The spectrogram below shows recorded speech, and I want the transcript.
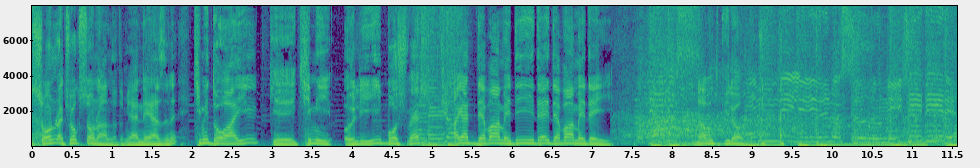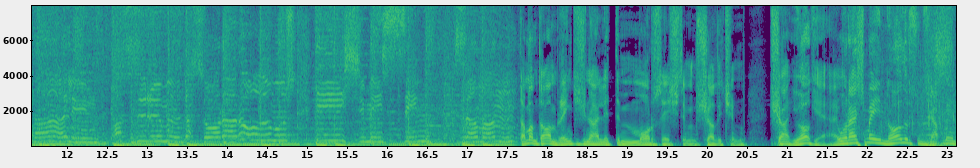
Sonra çok sonra anladım yani ne yazdığını. Kimi doğayı, e, kimi ölüyü boş ver. Hayat devam ediyi de devam edeyi. Davut Güloğlu. nasıl zaman Tamam tamam renk işini hallettim. Mor seçtim şal için. Şal yok ya uğraşmayın ne olursunuz yapmayın.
